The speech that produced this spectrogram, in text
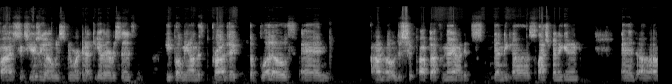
five, six years ago. We've just been working out together ever since. He put me on this project, The Blood Oath, and I don't know, just shit popped off from there. I did Bendig, uh, Slash Bendigoon, and uh,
